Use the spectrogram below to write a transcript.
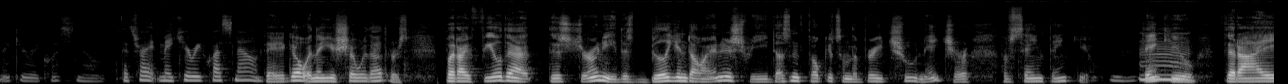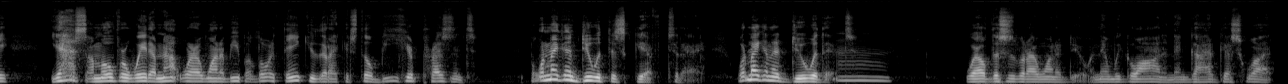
Make your request known. That's right. Make your request known. There you go. And then you share with others. But I feel that this journey, this billion dollar industry, doesn't focus on the very true nature of saying thank you. Mm-hmm. Thank you mm. that I, yes, I'm overweight. I'm not where I want to be. But Lord, thank you that I could still be here present. But what am I going to do with this gift today? What am I going to do with it? Mm. Well, this is what I want to do. And then we go on. And then God, guess what?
